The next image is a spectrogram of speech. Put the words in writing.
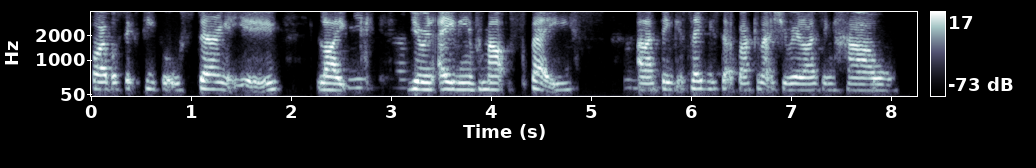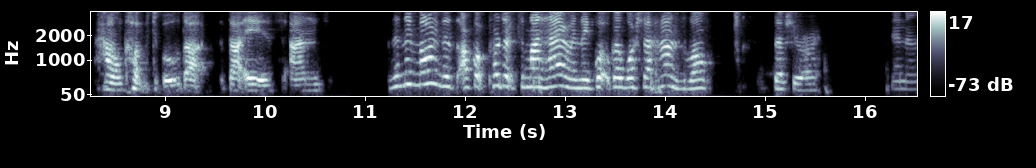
five or six people all staring at you like Yeah. you're an alien from outer space and i think it's taking a step back and actually realizing how how uncomfortable that that is and then they mind that i've got product in my hair and they've got to go wash their hands well serves you right I know.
